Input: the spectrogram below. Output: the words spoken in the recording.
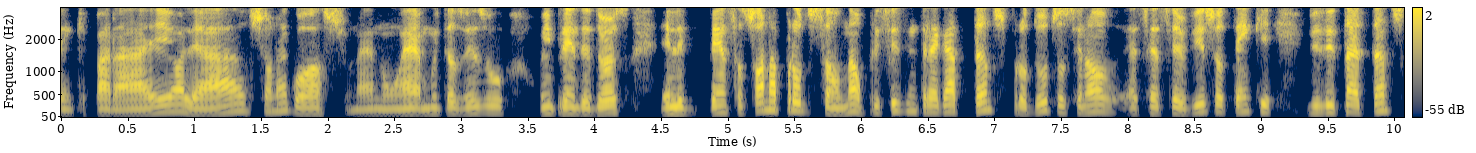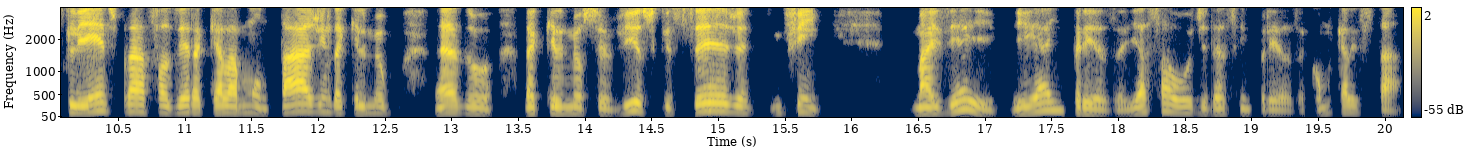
tem que parar e olhar o seu negócio, né? Não é muitas vezes o, o, empreendedor ele pensa só na produção, não precisa entregar tantos produtos, ou senão se é serviço eu tenho que visitar tantos clientes para fazer aquela montagem daquele meu, né, do, daquele meu serviço que seja, enfim. Mas e aí? E a empresa? E a saúde dessa empresa? Como que ela está?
